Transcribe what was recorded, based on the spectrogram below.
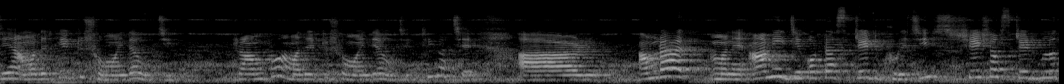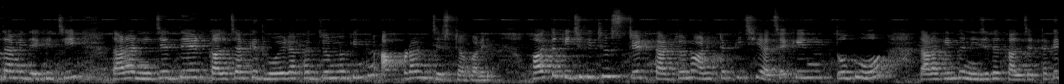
যে আমাদেরকে একটু সময় দেওয়া উচিত। ট্রাম্পও আমাদের একটু সময় দেওয়া উচিত, ঠিক আছে? আর আমরা মানে আমি যে কটা স্টেট ঘুরেছি, সেই সব স্টেটগুলোতে আমি দেখেছি, তারা নিজেদের কালচারকে ধরে রাখার জন্য কিন্তু আপ্রাণ চেষ্টা করে। হয়তো কিছু কিছু স্টেট তার জন্য অনেকটা পিছিয়ে আছে কিন্তু তবুও তারা কিন্তু নিজেদের কালচারটাকে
